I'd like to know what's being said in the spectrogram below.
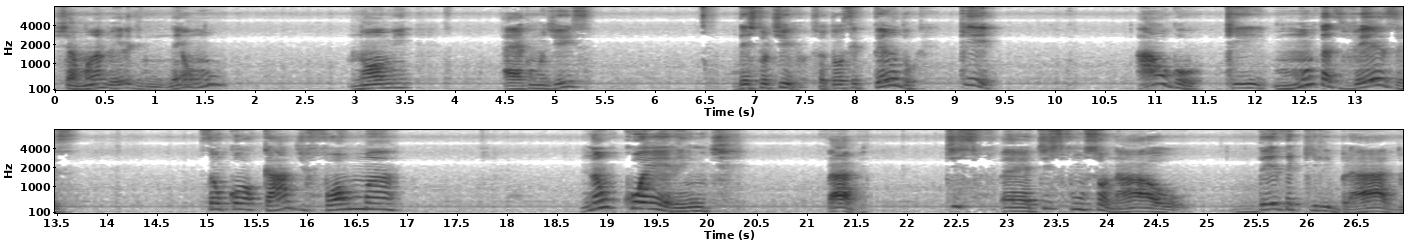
chamando ele de nenhum nome, é, como diz, destrutivo. Só estou citando que algo que muitas vezes são colocados de forma não coerente, sabe? Dis, é, disfuncional, desequilibrado,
